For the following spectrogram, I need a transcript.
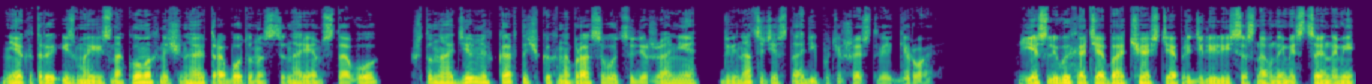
Некоторые из моих знакомых начинают работу над сценарием с того, что на отдельных карточках набрасывают содержание 12 стадий путешествия героя. Если вы хотя бы отчасти определились с основными сценами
